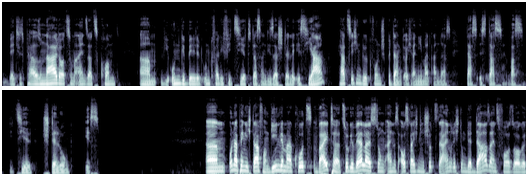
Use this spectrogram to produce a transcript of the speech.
welches Personal dort zum Einsatz kommt, ähm, wie ungebildet, unqualifiziert das an dieser Stelle ist. Ja, herzlichen Glückwunsch, bedankt euch an jemand anders. Das ist das, was die Zielstellung ist. Ähm, unabhängig davon gehen wir mal kurz weiter zur Gewährleistung eines ausreichenden Schutzes der Einrichtung der Daseinsvorsorge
